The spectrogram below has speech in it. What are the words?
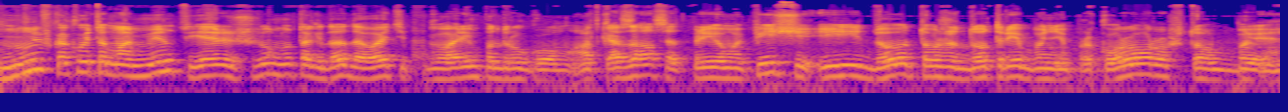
Ну и в какой-то момент я решил, ну тогда давайте поговорим по-другому. Отказался от приема пищи и до, тоже до требования прокурору, чтобы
